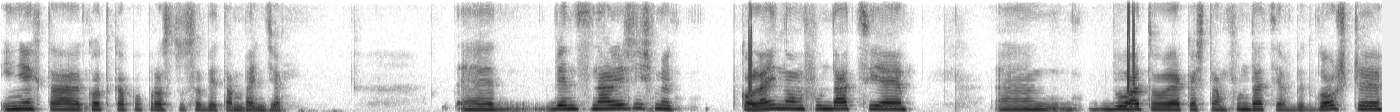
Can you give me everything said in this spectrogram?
i niech ta kotka po prostu sobie tam będzie. E, więc znaleźliśmy kolejną fundację. Em, Była to jakaś tam fundacja w Bydgoszczy.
